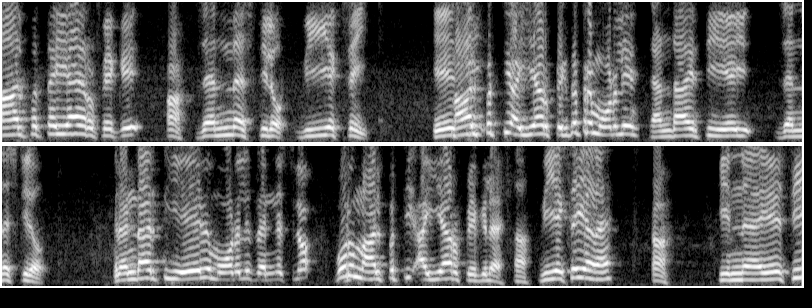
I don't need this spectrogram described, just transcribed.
നാല്പത്തി അയ്യായിരം റുപ്യക്ക് Zen Estilo V X I നാല്പത്തി അയ്യായിരം റുപ്യ ഇതെത്ര മോഡൽ? രണ്ടായിരത്തി ഏഴ് ജെൻ എസ്റ്റിലോ രണ്ടായിരത്തി ഏഴ് മോഡൽ സെന്നസിലോ വെറും നാല്പത്തി അയ്യായിരം റുപ്യക്ക് അല്ലേ വി എക്സ് ഐ ആണ്. പിന്നെ A C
